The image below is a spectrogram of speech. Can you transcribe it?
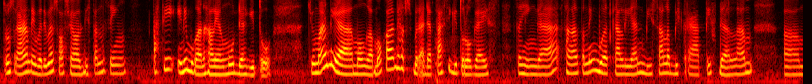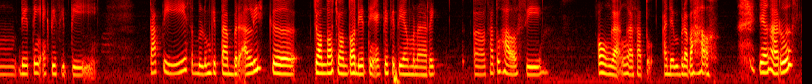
Terus sekarang tiba-tiba social distancing, pasti ini bukan hal yang mudah gitu cuman ya mau nggak mau kalian harus beradaptasi gitu loh guys sehingga sangat penting buat kalian bisa lebih kreatif dalam um, dating activity tapi sebelum kita beralih ke contoh-contoh dating activity yang menarik uh, satu hal sih oh nggak nggak satu ada beberapa hal yang harus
